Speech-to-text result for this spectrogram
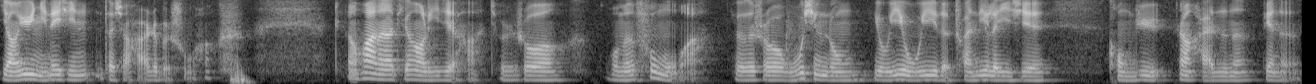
养育你内心的小孩》这本书哈。这段话呢挺好理解哈，就是说我们父母啊，有的时候无形中有意无意的传递了一些恐惧，让孩子呢变得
